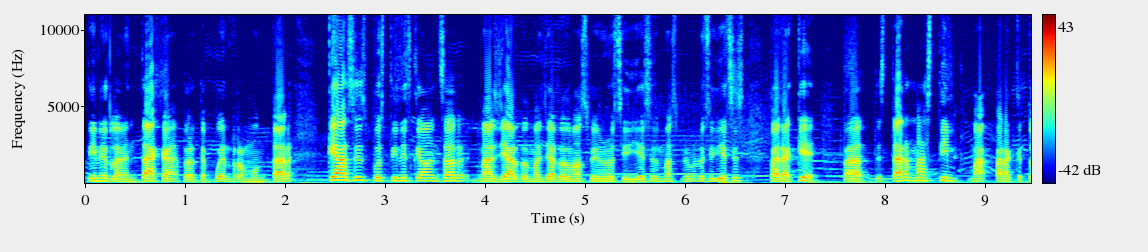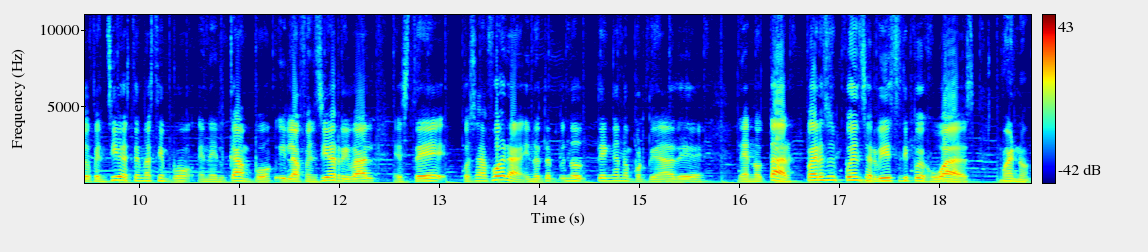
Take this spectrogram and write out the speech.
tienes la ventaja, pero te pueden remontar, ¿qué haces? Pues tienes que avanzar más yardas, más yardas, más primeros y dieces, más primeros y dieces. ¿Para qué? Para estar más tiempo, para que tu ofensiva esté más tiempo en el campo y la ofensiva rival esté pues afuera y no, no tengan oportunidad de, anotar. Para eso pueden servir este tipo de jugadas. Bueno.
